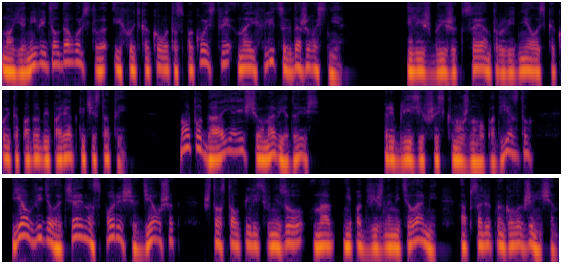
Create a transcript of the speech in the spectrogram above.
но я не видел довольства и хоть какого-то спокойствия на их лицах даже во сне. И лишь ближе к центру виднелось какое-то подобие порядка чистоты. Но туда я еще наведаюсь. Приблизившись к нужному подъезду, я увидел отчаянно спорящих девушек, что столпились внизу над неподвижными телами абсолютно голых женщин,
